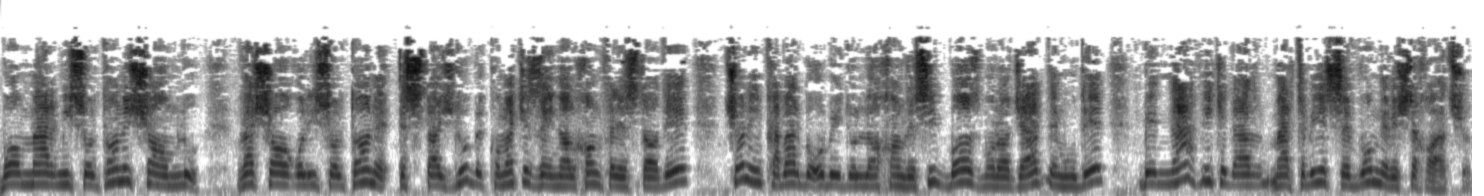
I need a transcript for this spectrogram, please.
با مرمی سلطان شاملو و شاغلی سلطان استاجلو به کمک زینال خان فرستاده چون این خبر به عبیدالله خان رسید باز مراجعت نموده به نحوی که در مرتبه سوم نوشته خواهد شد.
